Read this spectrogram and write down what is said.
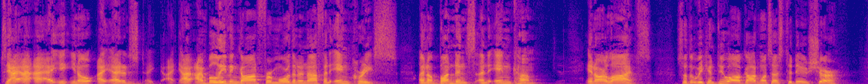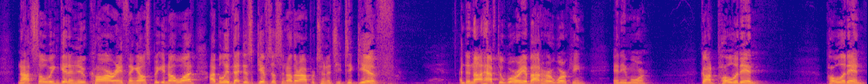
See, I, I, I you know, I, I just, I, I, I'm believing God for more than enough, an increase an abundance, an income in our lives so that we can do all God wants us to do, sure. Not so we can get a new car or anything else, but you know what? I believe that just gives us another opportunity to give and to not have to worry about her working anymore. God, pull it in. Pull it in.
